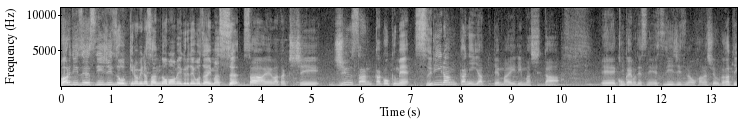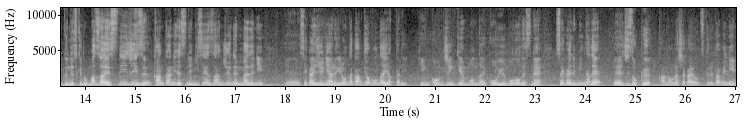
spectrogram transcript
ワールディーズ SDGs をお聞きの皆さんどうもめぐるでございます。さあ、えー私13カ国目スリランカにやってまいりました、えー今回もですね SDGs なお話を伺っていくんですけどまずは SDGs 簡単にですね2030年までに、えー世界中にあるいろんな環境問題だったり貧困人権問題こういうものをですね世界でみんなで、えー持続可能な社会を作るために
